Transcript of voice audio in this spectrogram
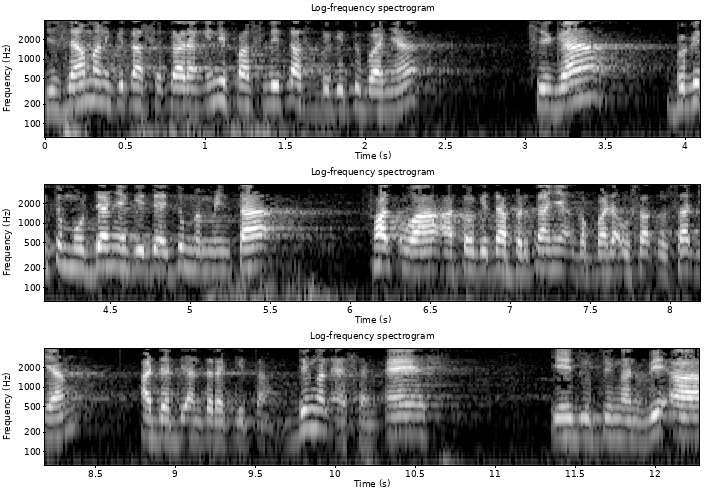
Di zaman kita sekarang ini fasilitas begitu banyak. Sehingga begitu mudahnya kita itu meminta fatwa atau kita bertanya kepada ustadz-ustadz yang ada di antara kita. Dengan SMS, yaitu dengan WA,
